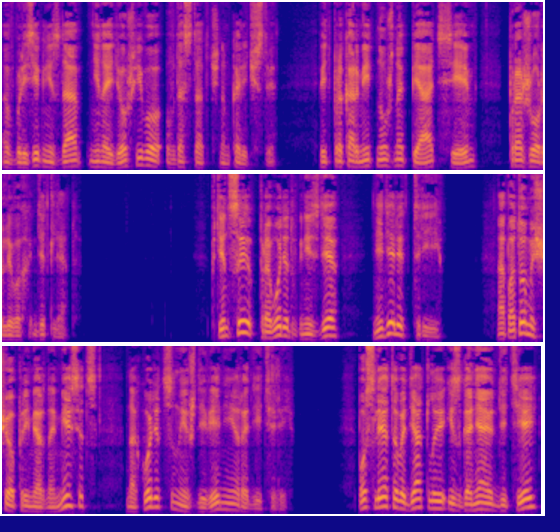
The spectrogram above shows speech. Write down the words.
вблизи гнезда не найдешь его в достаточном количестве. Ведь прокормить нужно пять-семь прожорливых детлят. Птенцы проводят в гнезде недели три, а потом еще примерно месяц находятся на иждивении родителей. После этого дятлы изгоняют детей,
